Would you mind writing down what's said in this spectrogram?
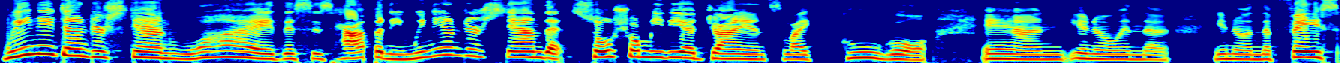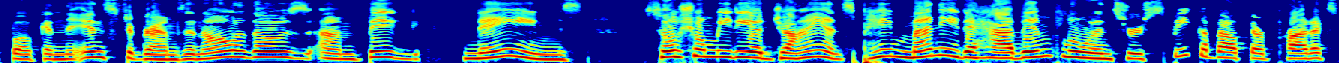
We need to understand why this is happening. We need to understand that social media giants like Google and you know in the you know in the Facebook and the Instagrams and all of those um, big names social media giants pay money to have influencers speak about their products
